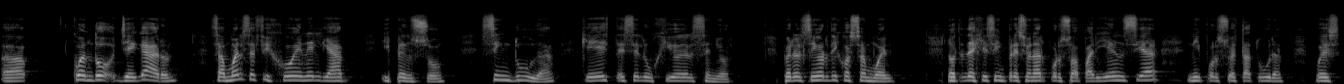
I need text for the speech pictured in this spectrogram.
Ah, cuando llegaron, Samuel se fijó en Eliab y pensó, sin duda, que este es el ungido del Señor. Pero el Señor dijo a Samuel, no te dejes impresionar por su apariencia ni por su estatura, pues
